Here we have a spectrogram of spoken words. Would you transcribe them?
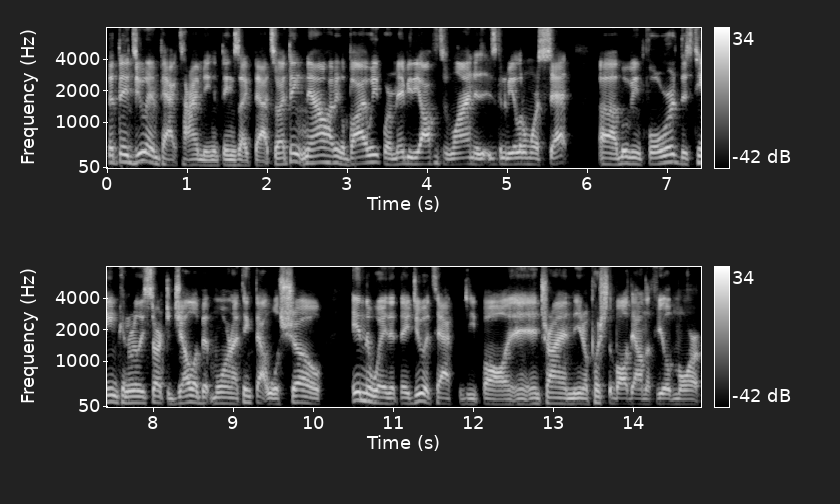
that they do impact timing and things like that. So I think now having a bye week where maybe the offensive line is, is going to be a little more set uh, moving forward, this team can really start to gel a bit more. And I think that will show in the way that they do attack the deep ball and, and, try and you know push the ball down the field more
